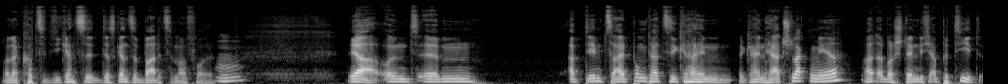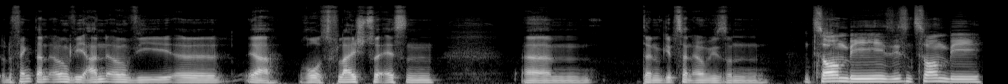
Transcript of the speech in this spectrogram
und dann kotzt sie die ganze, das ganze Badezimmer voll. Mhm. Ja, und ähm, ab dem Zeitpunkt hat sie keinen keinen Herzschlag mehr, hat aber ständig Appetit und fängt dann irgendwie an, irgendwie, äh, ja, rohes Fleisch zu essen. Ähm, dann gibt's dann irgendwie so ein... Ein Zombie, sie ist ein Zombie.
